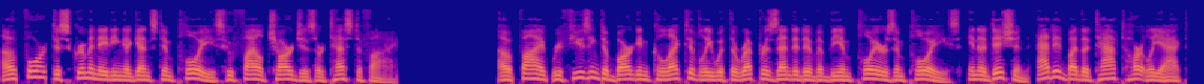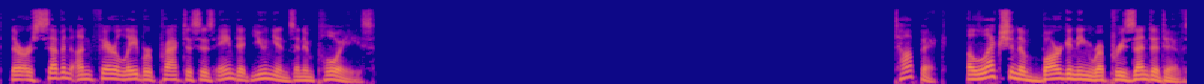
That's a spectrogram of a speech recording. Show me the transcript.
A 4 discriminating against employees who file charges or testify. A 5 refusing to bargain collectively with the representative of the employer's employees. In addition, added by the Taft-Hartley Act, there are seven unfair labor practices aimed at unions and employees. Election of bargaining representatives.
